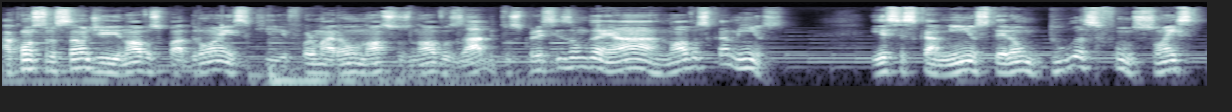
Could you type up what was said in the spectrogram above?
A construção de novos padrões que formarão nossos novos hábitos precisam ganhar novos caminhos. Esses caminhos terão duas funções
